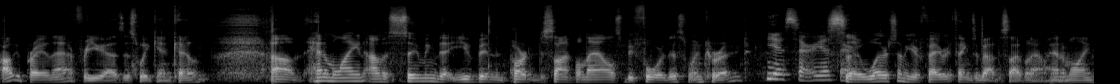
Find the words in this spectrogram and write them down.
I'll be praying that for you guys this weekend, Caleb. Um, Hannah Mullane, I'm assuming that you've been part of Disciple Nows before this one, correct? Yes, sir. Yes, sir. So, what are some of your favorite things about Disciple Now, Hannah Mullane?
